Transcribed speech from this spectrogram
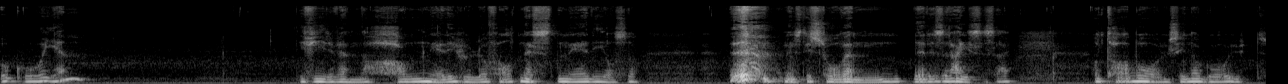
og gå hjem. De fire vennene hang ned i hullet og falt nesten ned, de også, mens de så vennen deres reise seg og ta båren sin og gå ut.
